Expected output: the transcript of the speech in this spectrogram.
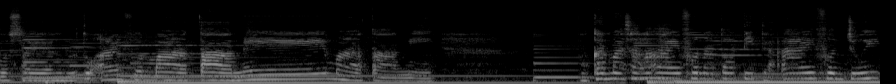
bos saya yang dulu tuh iPhone. Mata nih, mata nih. Bukan masalah iPhone atau tidak iPhone cuy,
